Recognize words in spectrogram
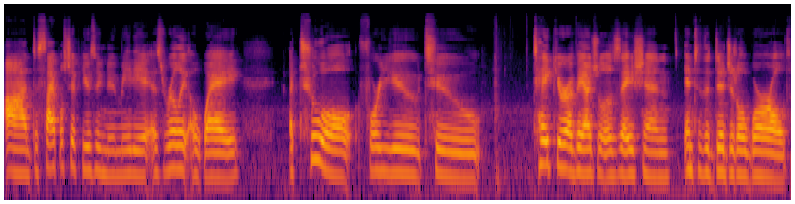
on discipleship using new media is really a way, a tool for you to take your evangelization into the digital world.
